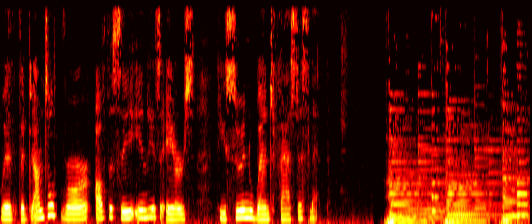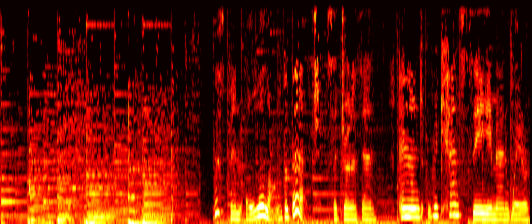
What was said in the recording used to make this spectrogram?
With the gentle roar of the sea in his ears, he soon went fast asleep. Been all along the beach, said Jonathan, and we can't see him anywhere.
